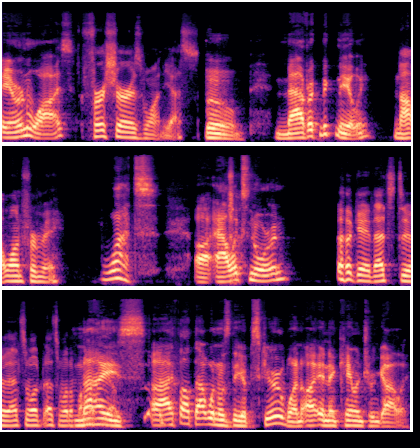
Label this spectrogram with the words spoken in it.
Aaron Wise, For sure is one. Yes. boom. Maverick McNealy, Not one for me. what? Uh, Alex Noren, Okay, that's two. That's one. That's one of mine. nice. Uh, I thought that one was the obscure one, uh, and then Cameron Tringale,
